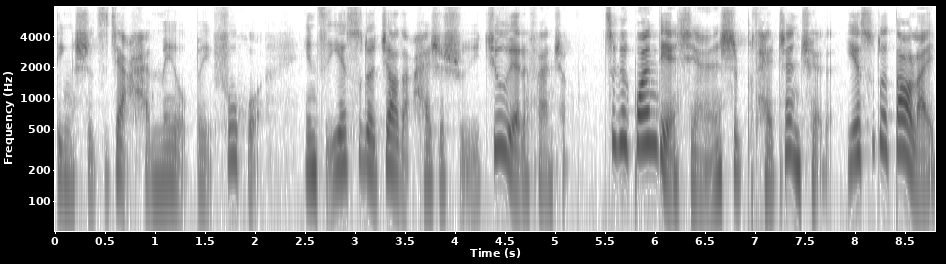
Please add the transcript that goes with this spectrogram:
钉十字架，还没有被复活，因此耶稣的教导还是属于旧约的范畴。这个观点显然是不太正确的。耶稣的到来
